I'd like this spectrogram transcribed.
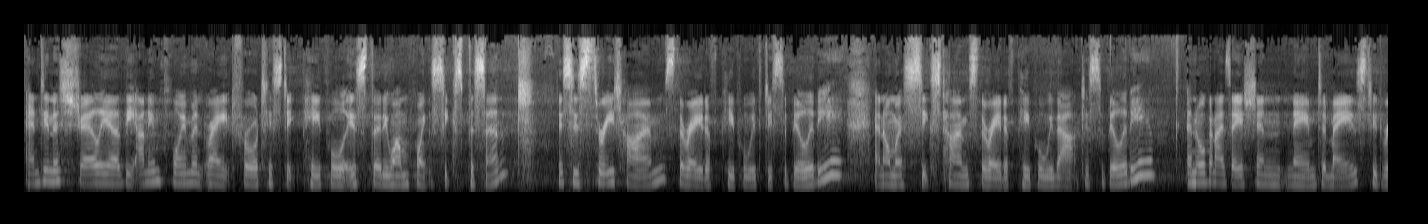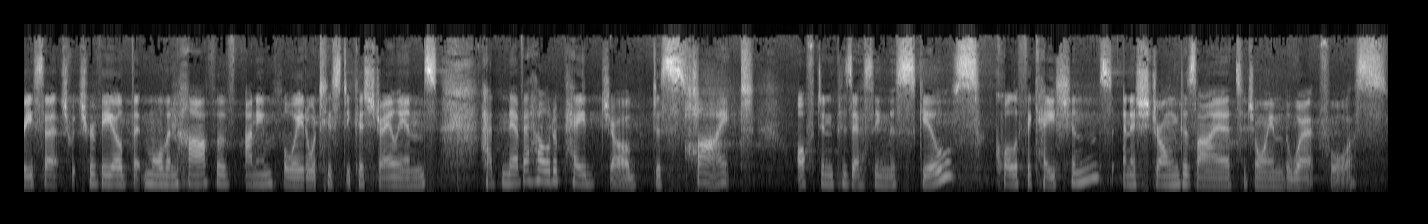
And in Australia, the unemployment rate for autistic people is 31.6%. This is three times the rate of people with disability and almost six times the rate of people without disability. An organisation named Amaze did research which revealed that more than half of unemployed autistic Australians had never held a paid job despite often possessing the skills, qualifications, and a strong desire to join the workforce.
